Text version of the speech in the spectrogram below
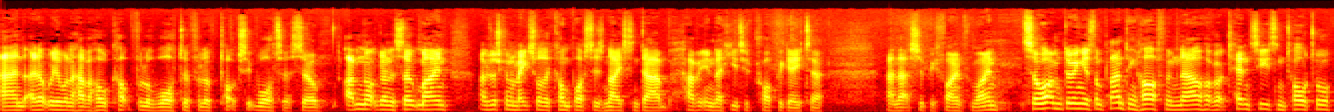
and I don't really want to have a whole cup full of water full of toxic water. So I'm not going to soak mine. I'm just going to make sure the compost is nice and damp, have it in a heated propagator and that should be fine for mine. So what I'm doing is I'm planting half of them now. I've got 10 seeds in total.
